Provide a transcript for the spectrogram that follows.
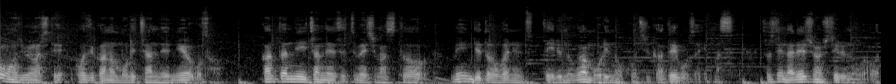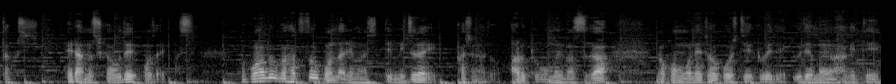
どうもはじめまして、小鹿の森チャンネルにようこそ。簡単にチャンネル説明しますと、メインで動画に映っているのが森の小鹿でございます。そしてナレーションしているのが私、ヘラのシカオでございます。この動画初投稿になりまして、見づらい箇所などあると思いますが、今後ね、投稿していく上で腕前を上げて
